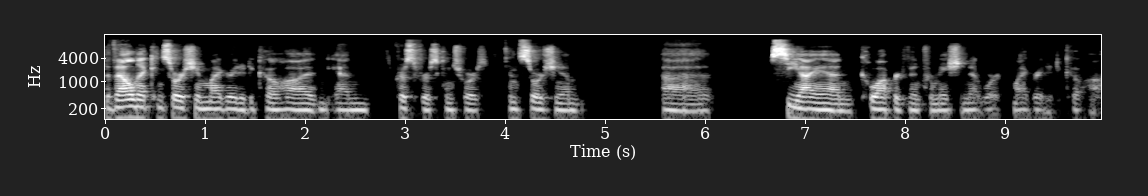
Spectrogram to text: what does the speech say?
the Valnet consortium migrated to Koha and, and Christopher's consortium, uh, CIN, Cooperative Information Network, migrated to Koha.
